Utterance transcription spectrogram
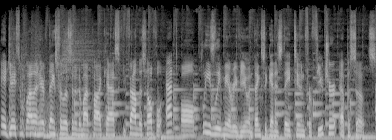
Hey, Jason Fladlien here. Thanks for listening to my podcast. If you found this helpful at all, please leave me a review. And thanks again, and stay tuned for future episodes.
